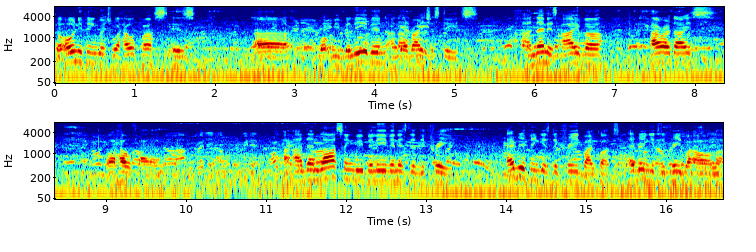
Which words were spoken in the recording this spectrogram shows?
The only thing which will help us is uh, what we believe in and our righteous deeds. And then it's either paradise or hellfire. And then last thing we believe in is the decree. Everything is decreed by God. Everything is decreed by Allah.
